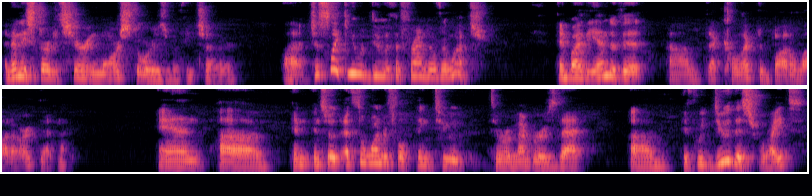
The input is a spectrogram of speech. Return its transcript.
And then they started sharing more stories with each other, uh, just like you would do with a friend over lunch. And by the end of it, um, that collector bought a lot of art that night. And, uh, and, and so that's the wonderful thing to, to remember is that um, if we do this right,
